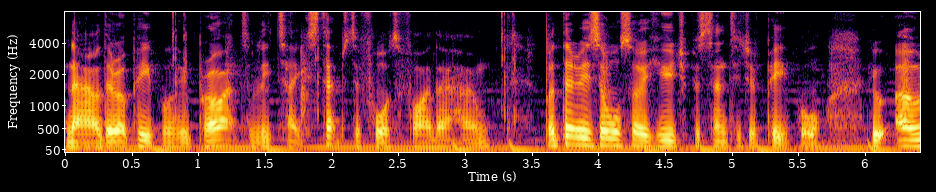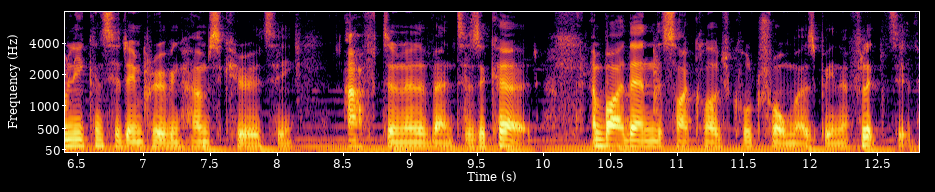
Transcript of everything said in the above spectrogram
Now, there are people who proactively take steps to fortify their home, but there is also a huge percentage of people who only consider improving home security after an event has occurred, and by then the psychological trauma has been inflicted.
